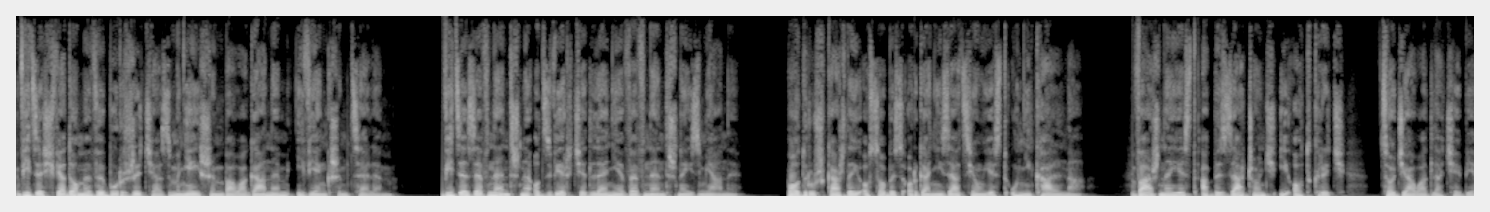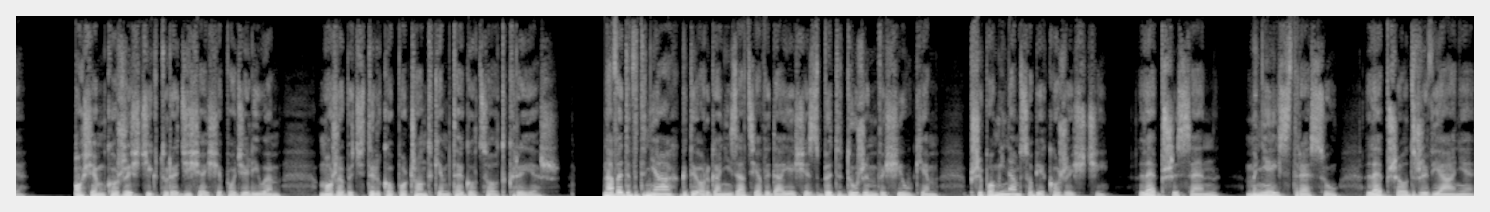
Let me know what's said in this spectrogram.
Widzę świadomy wybór życia z mniejszym bałaganem i większym celem. Widzę zewnętrzne odzwierciedlenie wewnętrznej zmiany. Podróż każdej osoby z organizacją jest unikalna. Ważne jest, aby zacząć i odkryć, co działa dla Ciebie. Osiem korzyści, które dzisiaj się podzieliłem, może być tylko początkiem tego, co odkryjesz. Nawet w dniach, gdy organizacja wydaje się zbyt dużym wysiłkiem, przypominam sobie korzyści. Lepszy sen, mniej stresu, lepsze odżywianie,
